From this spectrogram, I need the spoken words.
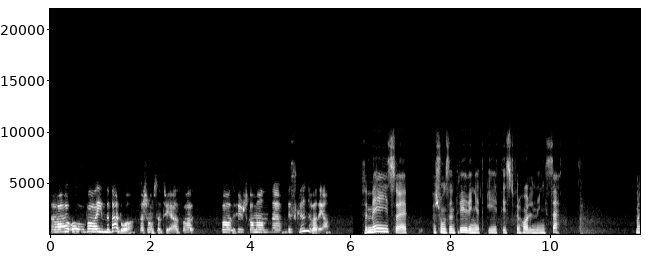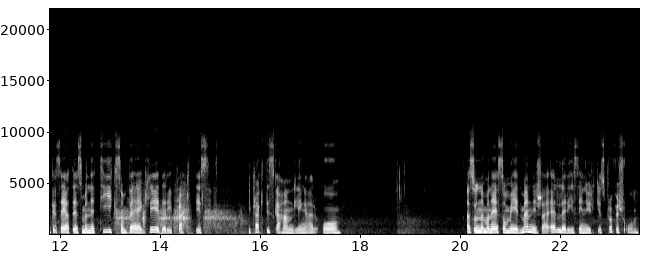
Ja, och vad innebär då personcentrerad? Vad, vad, hur ska man eh, beskriva det? För mig så är personcentrering ett etiskt förhållningssätt. Man kan säga att det är som en etik som vägleder i, praktiskt, i praktiska handlingar och Alltså när man är som medmänniska eller i sin yrkesprofession.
